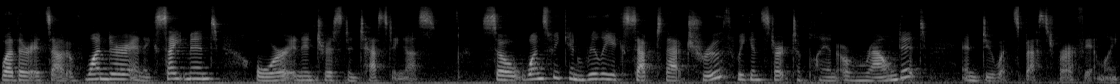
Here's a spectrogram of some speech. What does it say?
whether it's out of wonder and excitement or an interest in testing us. So once we can really accept that truth, we can start to plan around it and do what's best for our family.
